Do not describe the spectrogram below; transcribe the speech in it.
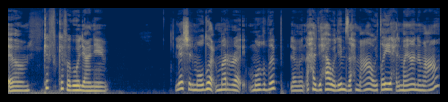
آه، كيف كيف أقول يعني؟ ليش الموضوع مرة مغضب لما أحد يحاول يمزح معاه ويطيح الميانة معاه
